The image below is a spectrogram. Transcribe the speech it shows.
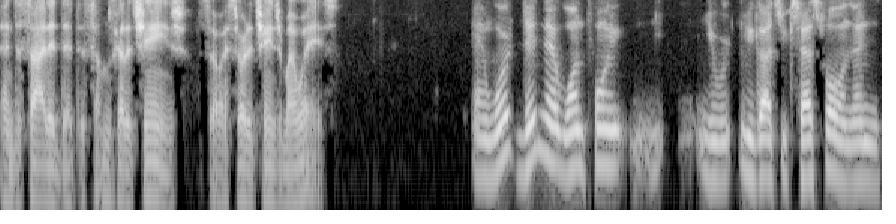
and decided that something's got to change. So I started changing my ways. And what didn't at one point you were you got successful, and then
